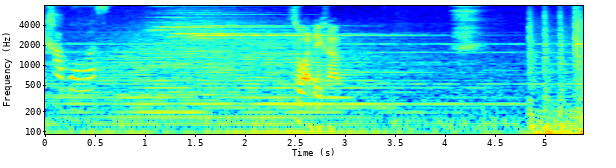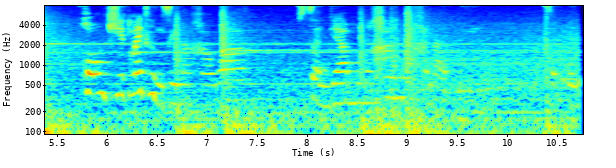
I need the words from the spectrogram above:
ดีค่ะบอส สวัสดีครับ คงคิดไม่ถึงสินะคะว่า สัญญามูลค่ามากขนาดนี้ จะเป็น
